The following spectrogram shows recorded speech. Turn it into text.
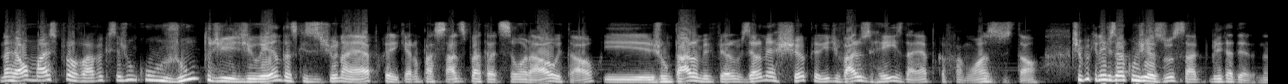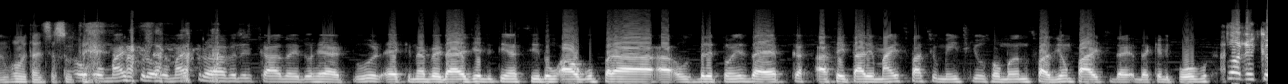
na real, mais provável que seja um conjunto de, de lendas que existiu na época e que eram passadas pela tradição oral e tal. E juntaram, fizeram, fizeram mashup ali de vários reis da época famosos e tal. Tipo que nem fizeram com Jesus, sabe? Brincadeira, não vamos entrar nesse assunto. O, o mais pro- o mais provável nesse caso aí do rei Arthur é que, na verdade, ele tenha sido algo para os bretões da época aceitarem mais facilmente que os romanos faziam parte da- daquele povo. Pô, Nico,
